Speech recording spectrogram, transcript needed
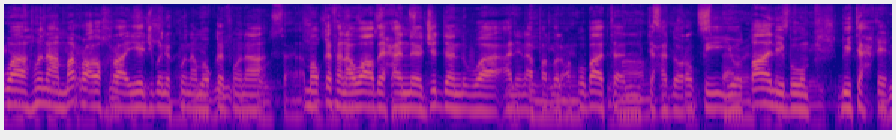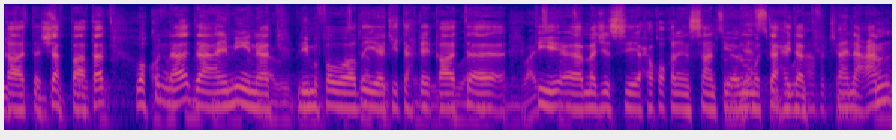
وهنا مرة أخرى يجب أن يكون موقفنا موقفنا واضحا جدا وعلينا فرض العقوبات الاتحاد الأوروبي يطالب بتحقيقات شفافة وكنا داعمين لمفوضية تحقيقات في مجلس حقوق الإنسان في الأمم المتحدة. فنعم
